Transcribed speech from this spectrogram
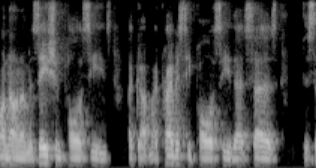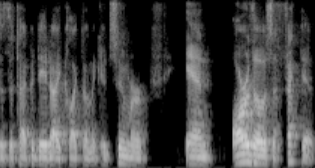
anonymization policies. I've got my privacy policy that says this is the type of data I collect on the consumer. And are those effective?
